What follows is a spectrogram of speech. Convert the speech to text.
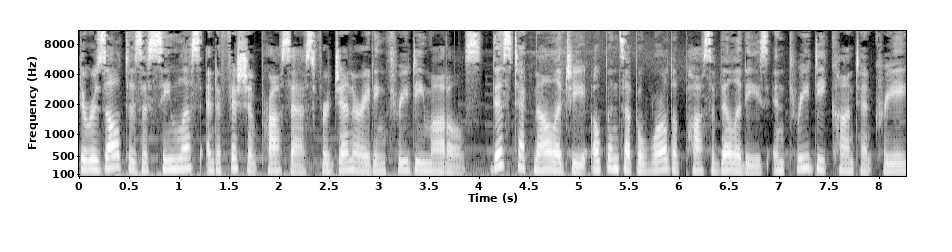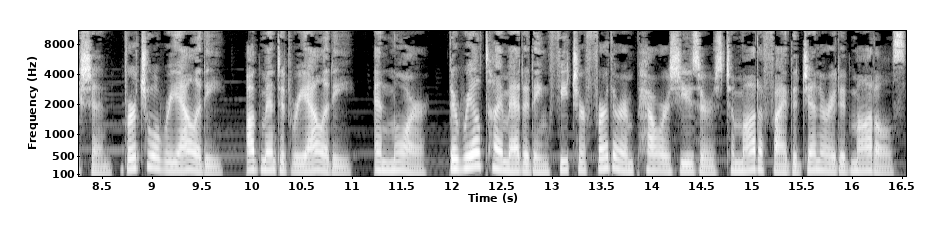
The result is a seamless and efficient process for generating 3D models. This technology opens up a world of possibilities in 3D content creation, virtual reality, augmented reality, and more. The real-time editing feature further empowers users to modify the generated models,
